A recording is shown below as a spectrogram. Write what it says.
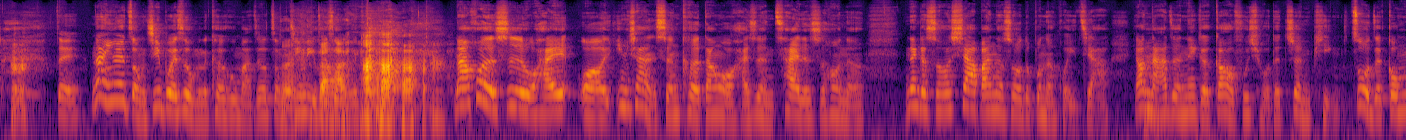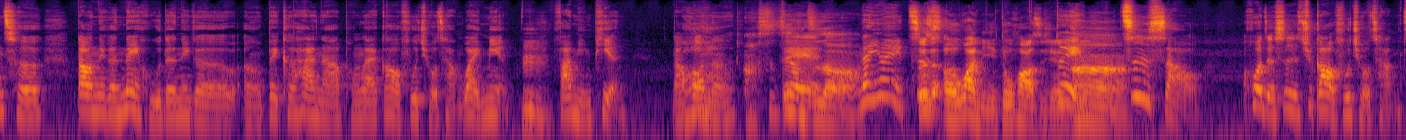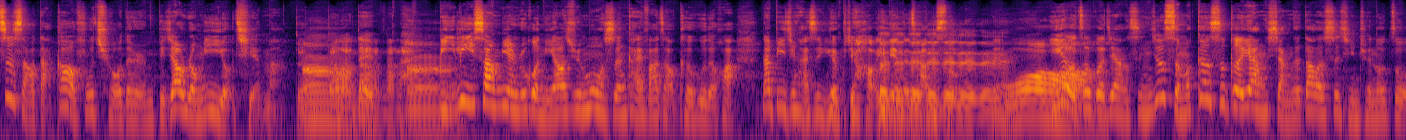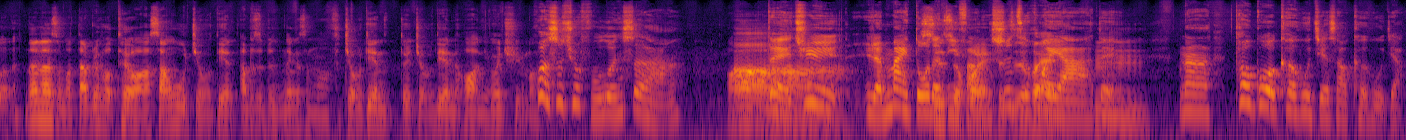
对，那因为总机不会是我们的客户嘛，只有总经理会是我们的客户。那或者是我还我印象很深刻，当我还是很菜的时候呢，那个时候下班的时候都不能回家，要拿着那个高尔夫球的赠品，坐着公车到那个内湖的那个呃贝克汉啊蓬莱高尔夫球场外面嗯发名片，然后呢，啊，是这样子哦。那因为至这是额外你多花的时间。对嗯至少。或者是去高尔夫球场，至少打高尔夫球的人比较容易有钱嘛。对，嗯当然当然当然。嗯，比例上面，如果你要去陌生开发找客户的话，那毕竟还是一个比较好一对点对对对的场所。对对对，哇，也有做过这样的事，你就什么各式各样想得到的事情全都做了。那那什么 W Hotel 啊，商务酒店啊，不是不是那个什么酒店，对酒店的话，你会去吗？或者是去福伦社啊，啊对，去人脉多的地方，狮狮子会啊，对。嗯那透过客户介绍客户这样，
